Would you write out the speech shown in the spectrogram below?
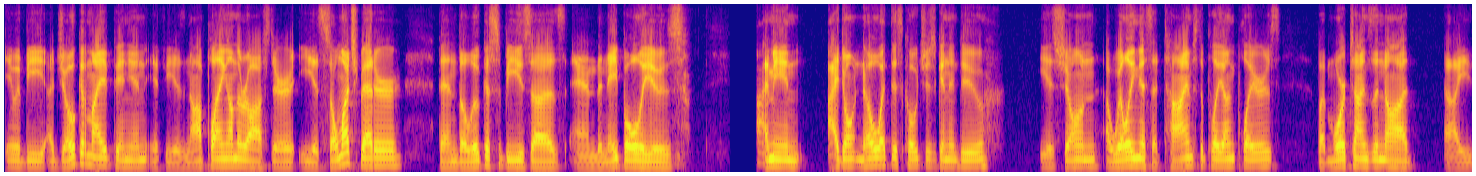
It would be a joke, in my opinion, if he is not playing on the roster. He is so much better than the Lucas Sbisas and the Nate Beaulieus. I mean, I don't know what this coach is going to do. He has shown a willingness at times to play young players, but more times than not, uh, he's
